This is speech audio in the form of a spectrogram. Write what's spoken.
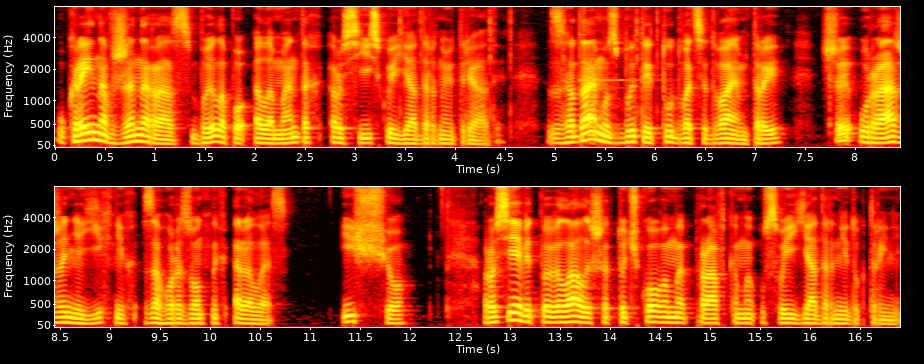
Україна вже не раз била по елементах російської ядерної тріади. Згадаємо збитий Ту-22М3 чи ураження їхніх загоризонтних РЛС. І що? Росія відповіла лише точковими правками у своїй ядерній доктрині,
